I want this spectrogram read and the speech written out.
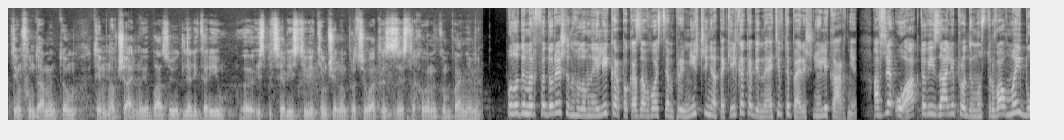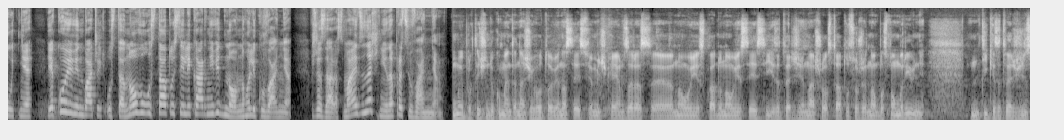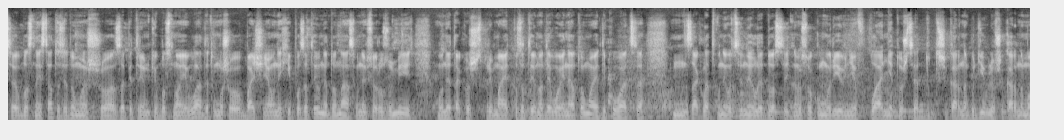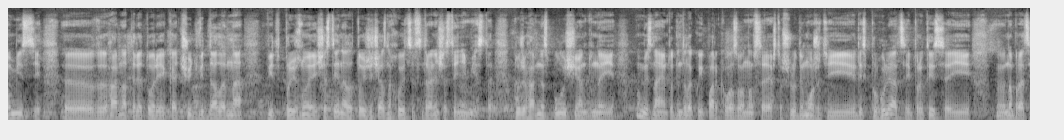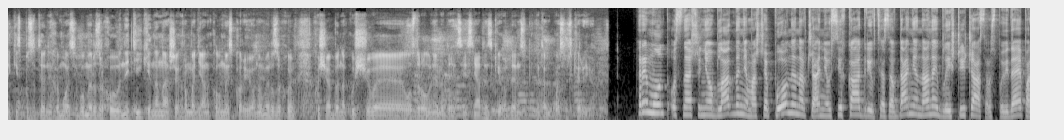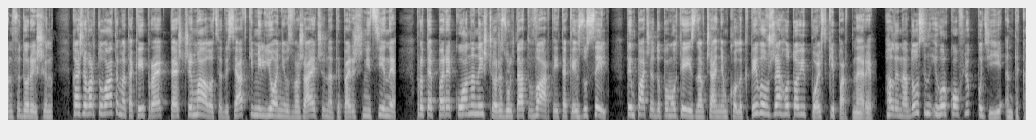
тим фундаментом, тим навчальною базою для лікарів е, і спеціалістів, яким чином працювати з страховими компаніями. Володимир Федоришин, головний лікар, показав гостям приміщення та кілька кабінетів теперішньої лікарні. А вже у актовій залі продемонстрував майбутнє, якою він бачить установу у статусі лікарні відновного лікування. Вже зараз мають значні напрацювання. Ми практично документи наші готові на сесію. Ми чекаємо зараз е, нової складу нової сесії і затвердження нашого статусу вже на обласному рівні. Тільки затверджується обласний статус. Я думаю, що за підтримки обласної влади, тому що бачення у них і позитивне до нас. Вони все розуміють. Вони також сприймають позитивно, де воїни АТО мають лікуватися. Заклад вони оцінили досить на високому рівні в плані, тож це шикарна будівля в шикарному місці, е, гарна територія, яка чуть віддалена від проїзної частини, але в той же час знаходиться в центральній частині міста. Дуже гарне сполучення до неї. Ну, ми знаємо, тут недалеко і паркова зона, все решта, що люди можуть і десь прогулятися, і пройтися, і е, набратися якихось позитивних емоцій. Бо ми розраховуємо не тільки на наших громадян Коломийського району, ми розраховуємо хоча б на кущове оздоровлення людей. Це і Снятинський, Горденський, і там Косівський район. Ремонт, оснащення обладнанням, а ще повне навчання усіх кадрів. Це завдання на найближчий час, розповідає пан Федоришин. Каже, вартуватиме такий проект теж чимало. Це десятки мільйонів, зважаючи на теперішні ціни. Проте переконаний, що результат вартий таких зусиль. Тим паче допомогти із навчанням колективу вже готові польські партнери. Галина Досин, Ігор Кофлюк, події НТК.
